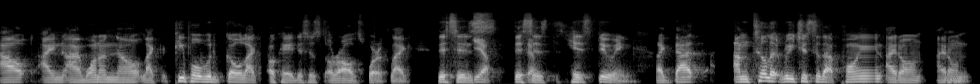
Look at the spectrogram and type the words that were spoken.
out i, I want to know like people would go like okay this is Aral's work like this is Yeah, this yeah. is his doing like that until it reaches to that point i don't i Mm-hmm. don't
